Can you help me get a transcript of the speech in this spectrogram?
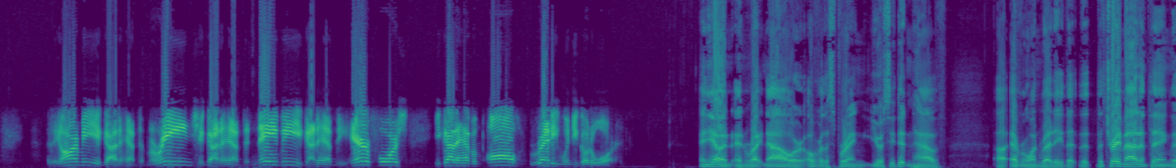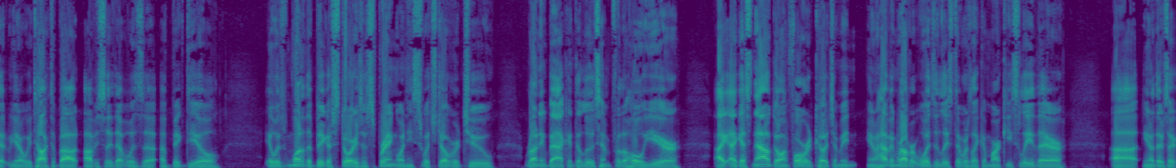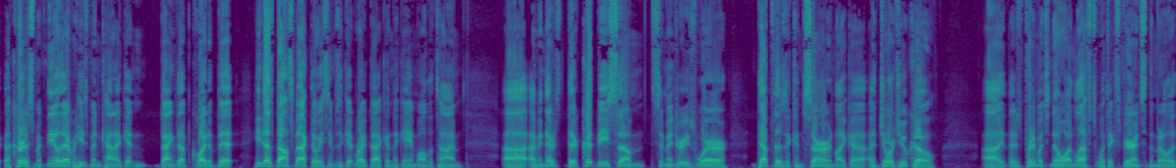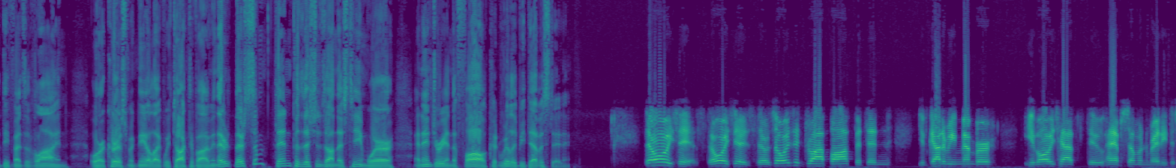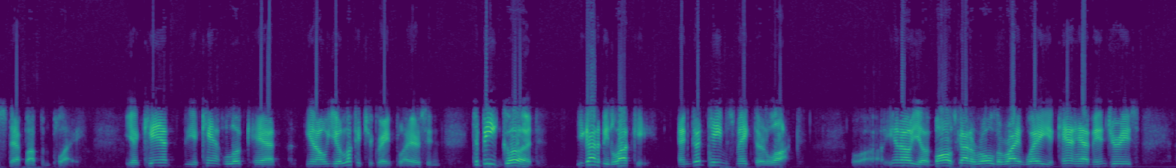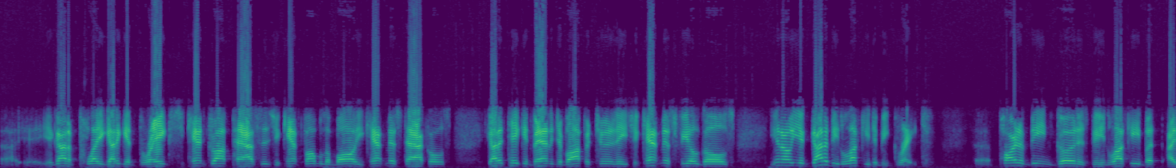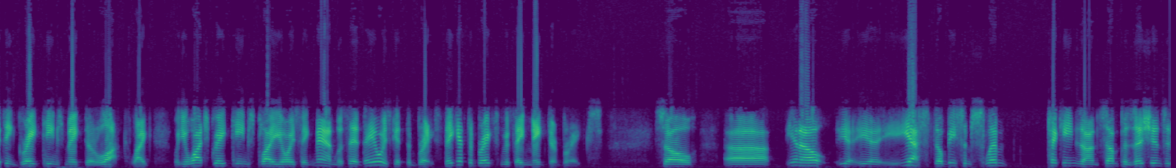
the Army. You got to have the Marines. You got to have the Navy. You got to have the Air Force. You got to have them all ready when you go to war. And yeah, and, and right now or over the spring, USC didn't have uh, everyone ready. The, the, the Tre Madden thing that you know we talked about, obviously that was a, a big deal. It was one of the biggest stories of spring when he switched over to running back, and to lose him for the whole year. I, I guess now going forward, coach. I mean, you know, having Robert Woods, at least there was like a Marquise Lee there. Uh, you know, there's a, a Curtis McNeal there, but he's been kind of getting banged up quite a bit. he does bounce back though. He seems to get right back in the game all the time. Uh, I mean, there's there could be some some injuries where depth is a concern, like a, a George Uko. Uh, there's pretty much no one left with experience in the middle of the defensive line, or a Curtis McNeal, like we talked about. I mean, there there's some thin positions on this team where an injury in the fall could really be devastating. There always is. There always is. There's always a drop off, but then you've got to remember you've always have to have someone ready to step up and play. You can't you can't look at you know you look at your great players and to be good you got to be lucky and good teams make their luck. You know, you, the ball's got to roll the right way. You can't have injuries. Uh, you got to play. You got to get breaks. You can't drop passes. You can't fumble the ball. You can't miss tackles. You got to take advantage of opportunities. You can't miss field goals. You know, you got to be lucky to be great. Uh, part of being good is being lucky, but I think great teams make their luck. Like when you watch great teams play, you always think, man, was it? They always get the breaks. They get the breaks because they make their breaks. So, uh, you know, yes, there'll be some slim pickings on some positions,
